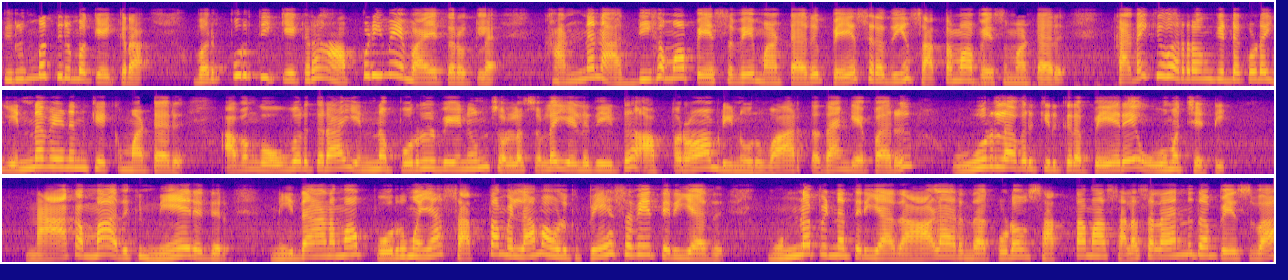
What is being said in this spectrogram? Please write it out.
திரும்ப திரும்ப கேட்குறா. வற்புறுத்தி கேட்குறா அப்படியுமே வாய திறக்கல. கண்ணன் அதிகமாக பேசவே மாட்டார். பேசுகிறதையும் சத்தமாக பேச மாட்டார். கடைக்கு வர்றவங்க கிட்ட கூட என்ன வேணும்னு கேட்க மாட்டார். அவங்க ஒவ்வொருத்தராக என்ன பொருள் வேணும்னு சொல்ல சொல்ல எழுதிட்டு அப்புறம் அப்படின்னு ஒரு வார்த்தை தான் கேட்பாரு. ஊரில் அவருக்கு இருக்கிற பேரே ஊமச்செட்டி. நாகம்மா அதுக்கு நேரெதிர். நிதானமாக பொறுமையாக சத்தம் இல்லாமல் அவளுக்கு பேசவே தெரியாது. முன்ன பின்ன தெரியாத ஆளாக இருந்தால் கூட சத்தமாக சலசலன்னு தான் பேசுவா.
